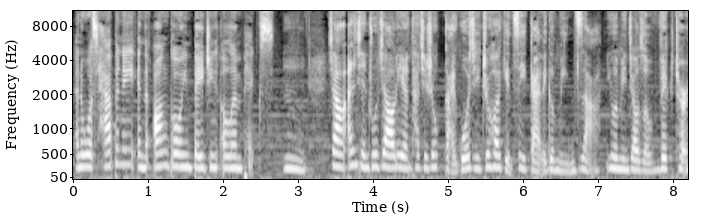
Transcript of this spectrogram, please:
and what's happening in the ongoing Beijing Olympics. Mm. 嗯，像安贤洙教练，他其实改国籍之后，还给自己改了一个名字啊，英文名叫做 Victor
